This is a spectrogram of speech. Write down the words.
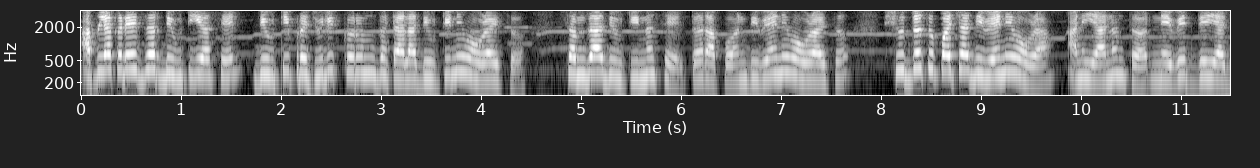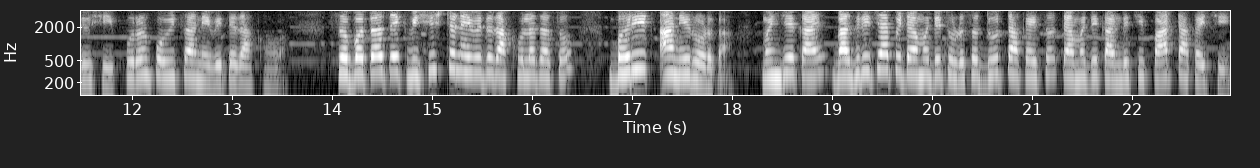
आपल्याकडे जर दिवटी असेल दिवटी प्रज्वलित करून घटाला दिवटीने ववळायचं. समजा दिवटी नसेल तर आपण दिव्याने ववळायचं. शुद्ध तुपाच्या दिव्याने ववळा आणि यानंतर नैवेद्य या दिवशी पुरणपोळीचा नैवेद्य दाखवावा. सोबतच एक विशिष्ट नैवेद्य दाखवला जातो भरीत आणि रोडगा. म्हणजे काय? बाजरीच्या पिठामध्ये थोडंसं दूध टाकायचं त्यामध्ये कांद्याची पात टाकायची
